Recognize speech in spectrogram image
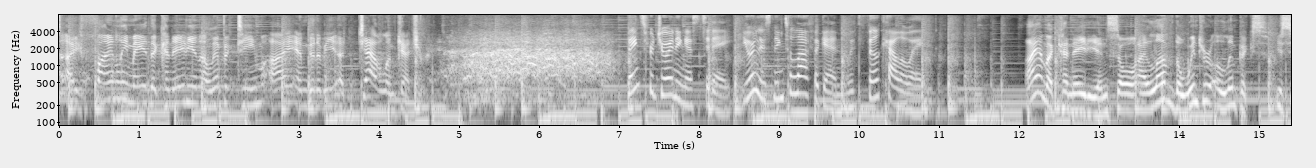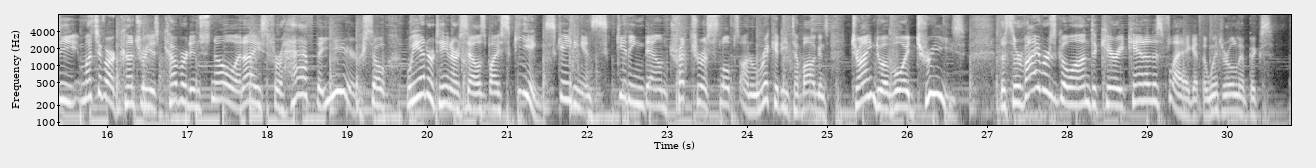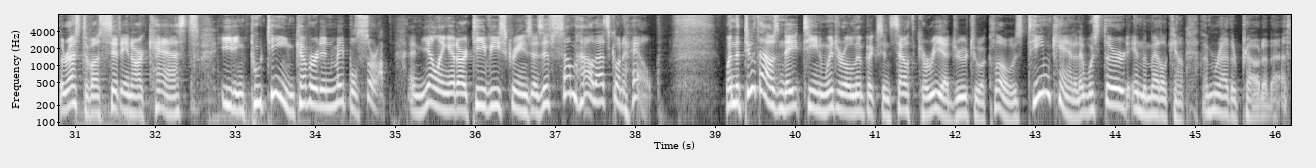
news. I finally made the Canadian Olympic team. I am going to be a javelin catcher. Thanks for joining us today. You're listening to Laugh Again with Phil Callaway. I am a Canadian, so I love the Winter Olympics. You see, much of our country is covered in snow and ice for half the year, so we entertain ourselves by skiing, skating, and skidding down treacherous slopes on rickety toboggans, trying to avoid trees. The survivors go on to carry Canada's flag at the Winter Olympics. The rest of us sit in our casts, eating poutine covered in maple syrup and yelling at our TV screens as if somehow that's going to help. When the 2018 Winter Olympics in South Korea drew to a close, Team Canada was third in the medal count. I'm rather proud of that.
